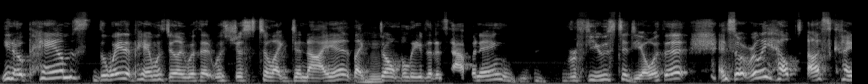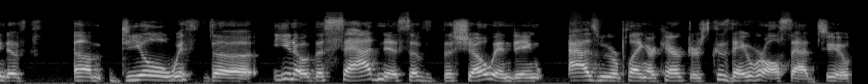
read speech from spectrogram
you know, Pam's the way that Pam was dealing with it was just to like deny it, like mm-hmm. don't believe that it's happening, refuse to deal with it. And so it really helped us kind of um, deal with the, you know, the sadness of the show ending as we were playing our characters because they were all sad too.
